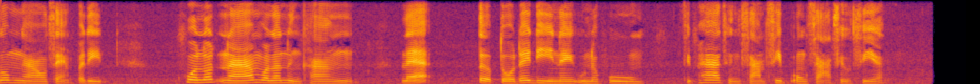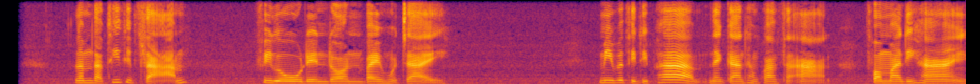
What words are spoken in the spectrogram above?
ร่มเงาแสงประดิษฐ์ ควรลดน้ำวันละหนึ่งครั้ง และเติบโตได้ดีในอุณหภูมิ 15-30 องศาเซลเซียสลำดับที่ 13 ฟิโลเดนดอนใบหัวใจ มีประสิทธิภาพในการทำความสะอาดฟอร์มาดีไฮด์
